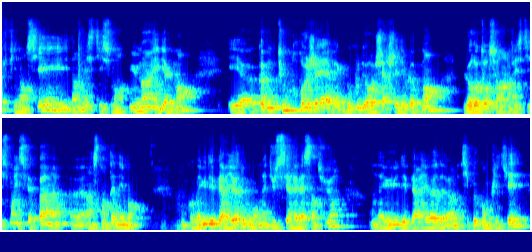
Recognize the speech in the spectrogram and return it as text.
financier et d'investissement humain également. Et euh, comme tout projet avec beaucoup de recherche et développement, le retour sur investissement, il ne se fait pas euh, instantanément. Donc, on a eu des périodes où on a dû serrer la ceinture, on a eu des périodes un petit peu compliquées,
